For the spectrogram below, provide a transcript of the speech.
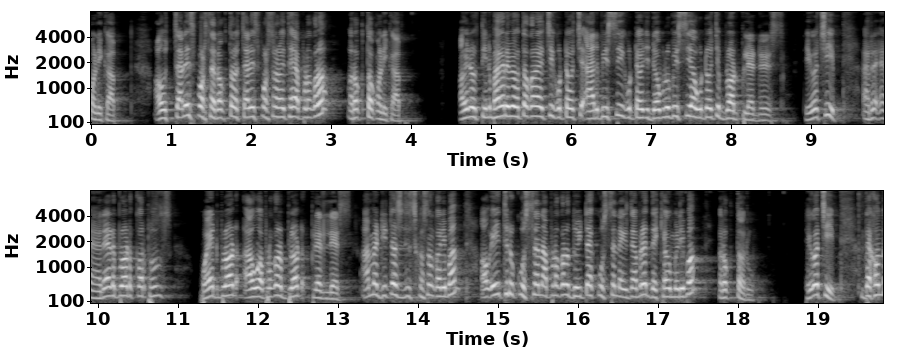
କଣିକା ଆଉ ଚାଳିଶ ପରସେଣ୍ଟ ରକ୍ତର ଚାଳିଶ ପରସେଣ୍ଟ ରହିଥାଏ ଆପଣଙ୍କର ରକ୍ତ କଣିକା ଆଉ ଏଇଟାକୁ ତିନି ଭାଗରେ ବିଭକ୍ତ କରାଯାଇଛି ଗୋଟେ ହେଉଛି ଆର୍ବିସି ଗୋଟେ ହେଉଛି ଡବ୍ଲ୍ୟୁବିସି ଆଉ ଗୋଟେ ହେଉଛି ବ୍ଲଡ୍ ପ୍ଲେଟଲେଟ୍ସ ଠିକ୍ ଅଛି red blood corpuscles white blood আউ আপনার ব্লড প্লেটলেটস আমি ডিটেলস ডিসকসন করা আইথর কোশ্চেন আপনার দুইটা কোশ্চেন এক্সামে দেখা মিলব রক্তরু ঠিক আছে দেখুন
